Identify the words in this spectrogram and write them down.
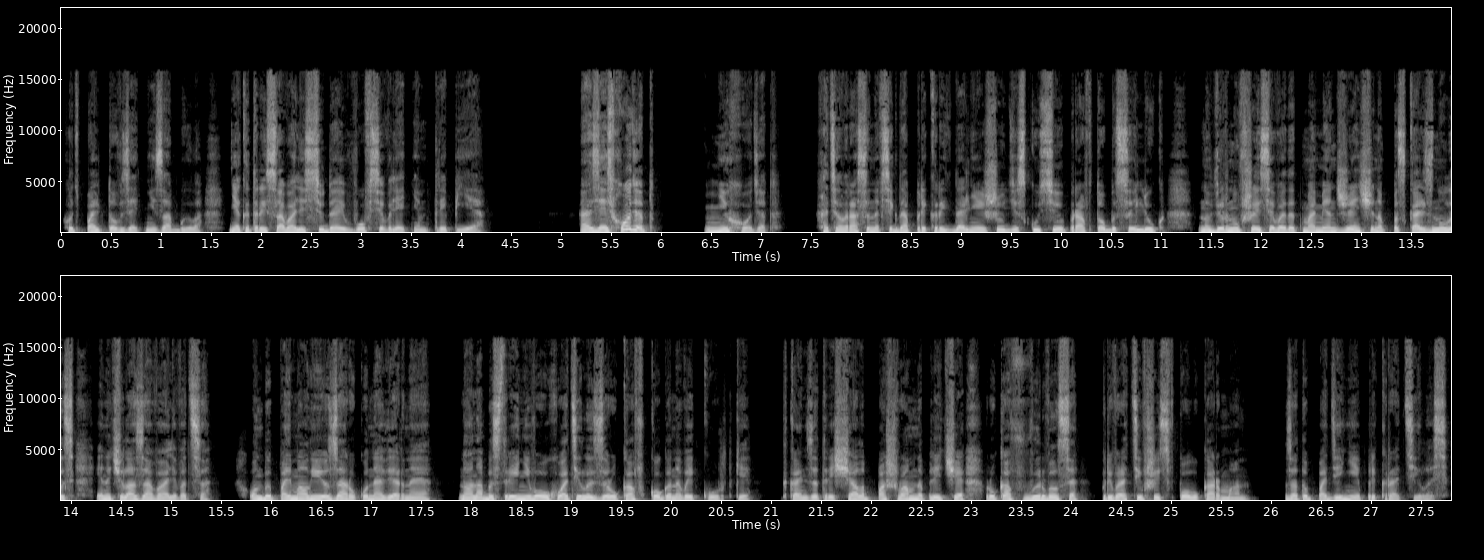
Хоть пальто взять не забыла. Некоторые совались сюда и вовсе в летнем тряпье. «А здесь ходят?» «Не ходят». Хотел раз и навсегда прикрыть дальнейшую дискуссию про автобусы люк, но вернувшаяся в этот момент женщина поскользнулась и начала заваливаться. Он бы поймал ее за руку, наверное, но она быстрее него ухватилась за рукав когановой куртки. Ткань затрещала по швам на плече, рукав вырвался, превратившись в полукарман. Зато падение прекратилось.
